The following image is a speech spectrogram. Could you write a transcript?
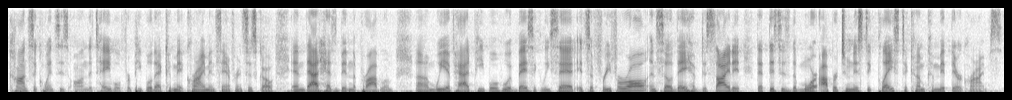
consequences on the table for people that commit crime in San Francisco, and that has been the problem. Um, we have had people who have basically said it's a free for all, and so they have decided that this is the more opportunistic place to come commit their crimes.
